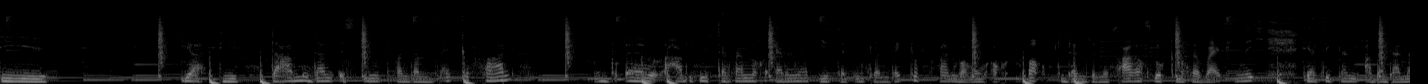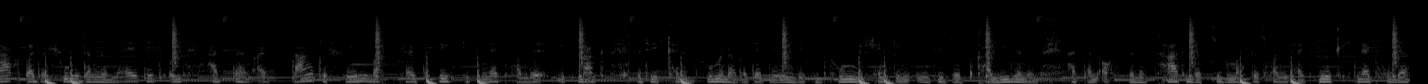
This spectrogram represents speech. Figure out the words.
die, ja, die Dame dann ist irgendwann dann weggefahren äh, habe ich mich daran noch erinnert, die ist dann irgendwann weggefahren, warum auch immer, ob die dann so eine Fahrerflucht gemacht hat, weiß ich nicht. Die hat sich dann aber danach bei der Schule dann gemeldet und hat dann als Dankeschön, was ich halt richtig nett fand, ich mag natürlich keine Blumen, aber der hat mir irgendwelche Blumen geschenkt und irgendwie so Pralinen und hat dann auch so eine Karte dazu gemacht, das fand ich halt wirklich nett von der,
